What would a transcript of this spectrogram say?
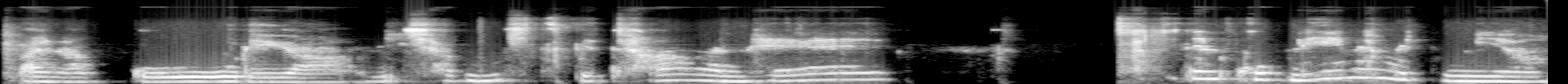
Kleiner Bro, Digga. Ich habe nichts getan. Hä? Was hat sie denn Probleme mit mir?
